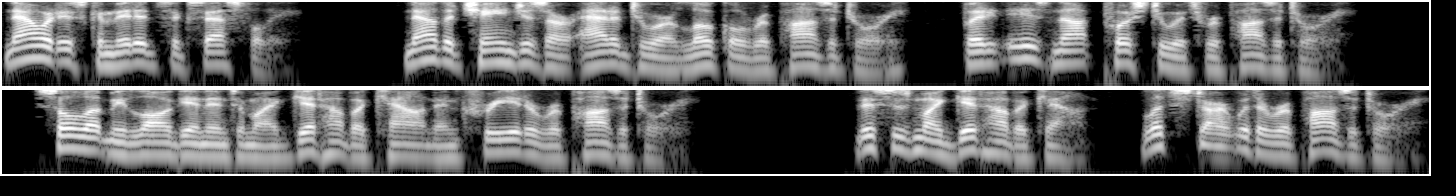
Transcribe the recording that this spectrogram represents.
Now it is committed successfully. Now the changes are added to our local repository, but it is not pushed to its repository. So let me log in into my GitHub account and create a repository. This is my GitHub account. Let's start with a repository.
